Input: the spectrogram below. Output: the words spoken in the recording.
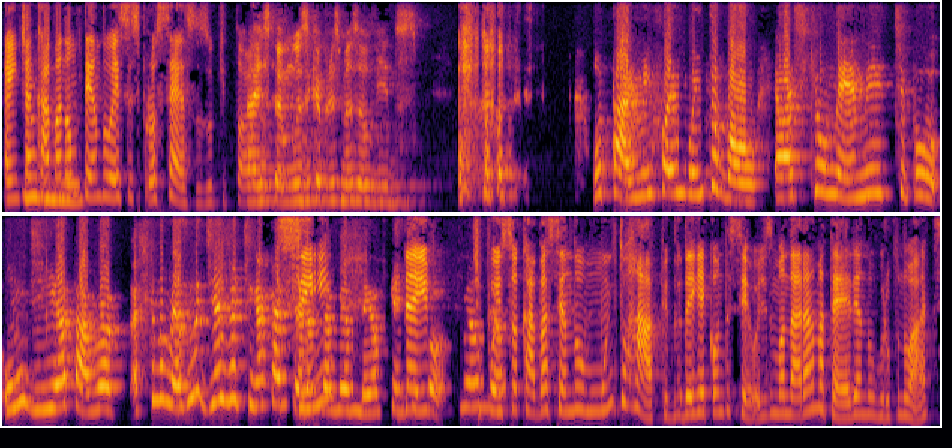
A gente uhum. acaba não tendo esses processos, o que torna. Ah, isso é música para os meus ouvidos. o timing foi muito bom. Eu acho que o meme, tipo, um dia tava. Acho que no mesmo dia já tinha carteira Sim. pra vender. Eu fiquei Daí, tipo, tipo isso acaba sendo muito rápido. Daí o que aconteceu? Eles mandaram a matéria no grupo no Whats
